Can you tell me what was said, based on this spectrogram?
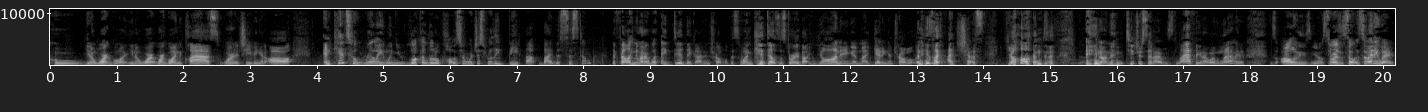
who you know weren't going, you know weren't, weren't going to class, weren't achieving at all, and kids who really, when you look a little closer, were just really beat up by the system. It felt like no matter what they did, they got in trouble. This one kid tells a story about yawning and like getting in trouble, and he's like, "I just yawned," you know. And then the teacher said I was laughing, and I wasn't laughing. It's all of these, you know, stories. So, so anyway,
